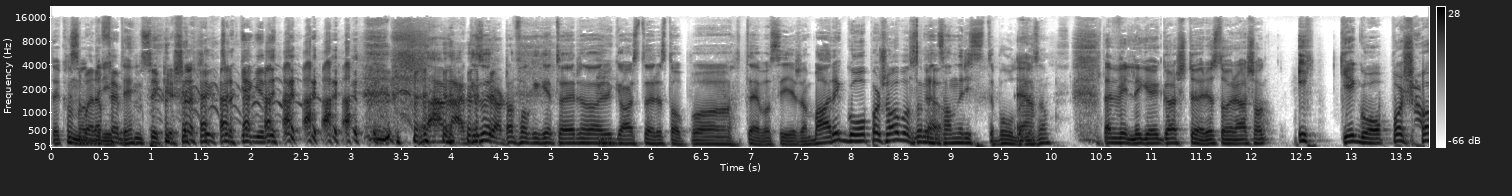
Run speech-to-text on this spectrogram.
det kan hvis bare er 15 stykker, så tror jeg ikke gidder. Nei, men Det er ikke så rart at folk ikke tør når Gahr Støre står på TV og sier sånn 'bare gå på show', og så mens han rister på hodet, Ja. liksom. Det er veldig gøy. Gahr Støre står her sånn ikke gå på show!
